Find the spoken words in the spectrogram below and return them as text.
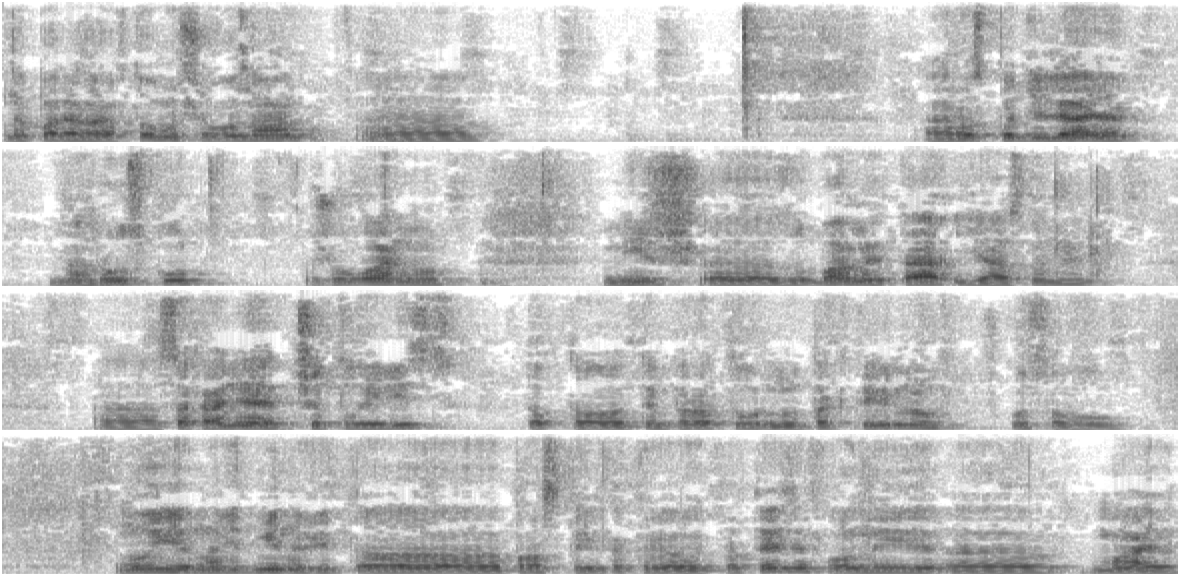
наполягає в тому, що вона розподіляє нагрузку жувальну між зубами та яснами. Е, Сохраняє чутливість, тобто температурну, тактильну, вкусову. Ну і на відміну від е, простих акрилових протезів, вони е, мають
